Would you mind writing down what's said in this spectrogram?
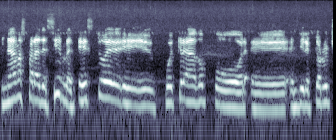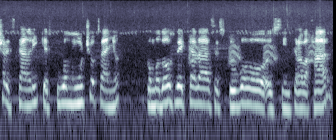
Y nada más para decirles, esto eh, fue creado por eh, el director Richard Stanley, que estuvo muchos años, como dos décadas estuvo sin trabajar,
